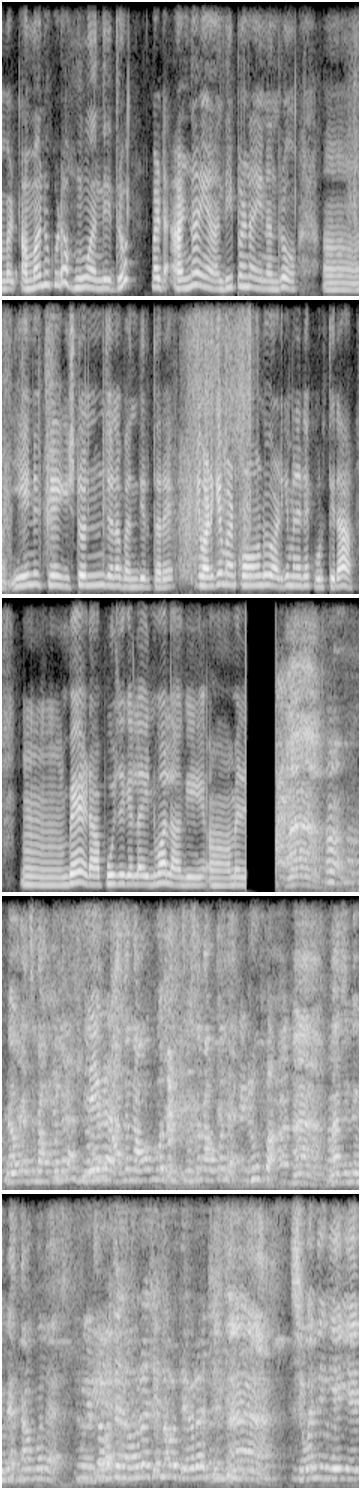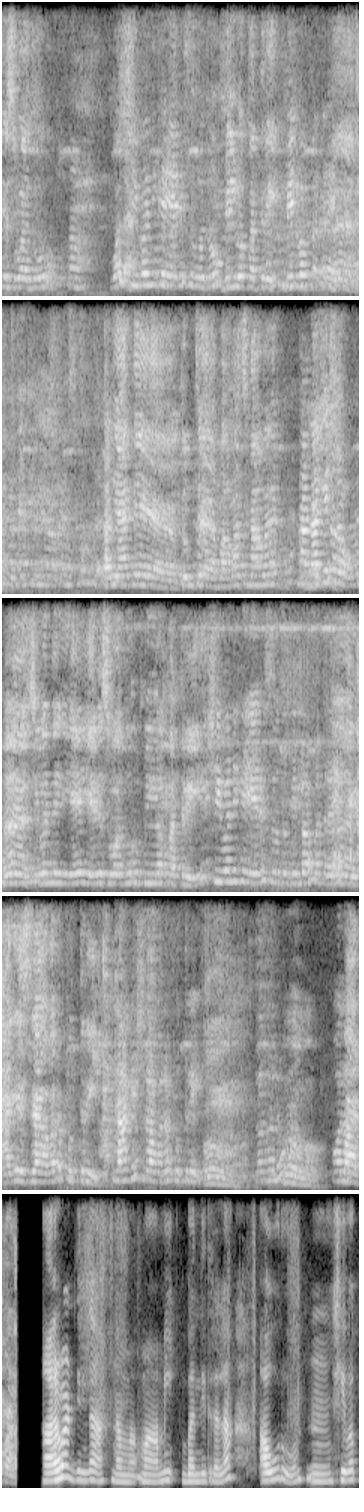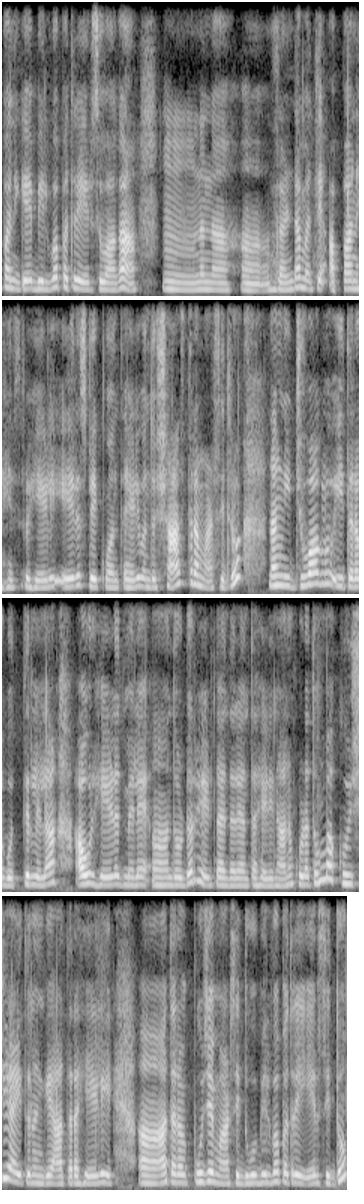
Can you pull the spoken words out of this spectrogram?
ಬಟ್ ಅಮ್ಮನೂ ಕೂಡ ಹ್ಞೂ ಅಂದಿದ್ದರು ಬಟ್ ಅಣ್ಣ ದೀಪಣ್ಣ ಏನಂದರು ಏನಕ್ಕೆ ಇಷ್ಟೊಂದು ಜನ ಬಂದಿರ್ತಾರೆ? ನೀವು ಅಡುಗೆ ಮಾಡಿಕೊಂಡು ಅಡುಗೆ ಮನೆಯಲ್ಲೇ ಕೂರ್ತೀರಾ? ಬೇಡ, ಪೂಜೆಗೆಲ್ಲ ಇನ್ವಾಲ್ವ್ ಆಗಿ ಆಮೇಲೆ माझं नाव बोल तुझं नाव बोला ರೂಪ हा माझं नवऱ्याचं नाव बोला ನವರಾಜ ನಾವು ದೇವರಾಜ हा ಶಿವನಿಗೆ ಏರಿಸುವುದು बोला ಶಿವನಿಗೆ ಏರಿಸುವುದು बिल्वपत्री ಬಿಲ್ವಪತ್ರೆ हा. आणि आता तुमचं बाबाचं नाव आहे ನಾಗೇಶ್ವರ हा ಶಿವನಿಗೆ ಏರಿಸುವುದು ಬಿಲ್ವಪತ್ರಿ ಶಿವನಿಗೆ ಏರಿಸುವುದು ಬಿಲ್ವಪತ್ರೆ हा, ನಾಗೇಶ್ವರ ಪುತ್ರಿ ನಾಗೇಶ್ವರ ಅವರ ಪುತ್ರಿ ಹ್ಮ್ ಲಗ್ನನು? ಹ್ಮ್ ಬಾಯ್ ಪಡ ಧಾರವಾಡದಿಂದ ನಮ್ಮ ಮಾಮಿ ಬಂದಿದ್ರಲ್ಲ ಅವರು ಶಿವಪ್ಪನಿಗೆ ಬಿಲ್ವಪತ್ರೆ ಏರಿಸುವಾಗ ನನ್ನ ಗಂಡ ಮತ್ತು ಅಪ್ಪನ ಹೆಸರು ಹೇಳಿ ಏರಿಸಬೇಕು ಅಂತ ಹೇಳಿ ಒಂದು ಶಾಸ್ತ್ರ ಮಾಡಿಸಿದ್ರು. ನಂಗೆ ನಿಜವಾಗ್ಲೂ ಈ ಥರ ಗೊತ್ತಿರಲಿಲ್ಲ. ಅವ್ರು ಹೇಳಿದ್ಮೇಲೆ ದೊಡ್ಡವ್ರು ಹೇಳ್ತಾ ಇದ್ದಾರೆ ಅಂತ ಹೇಳಿ ನಾನು ಕೂಡ ತುಂಬ ಖುಷಿ ಆಯಿತು ನನಗೆ ಆ ಥರ ಹೇಳಿ ಆ, ಥರ ಪೂಜೆ ಮಾಡಿಸಿದ್ದು ಬಿಲ್ವಪತ್ರೆ ಏರಿಸಿದ್ದು.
